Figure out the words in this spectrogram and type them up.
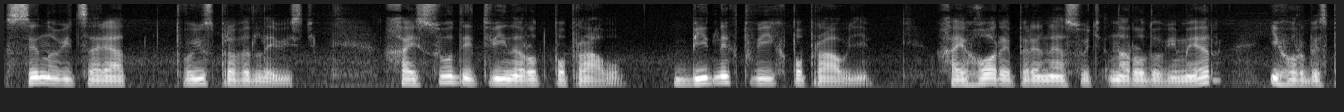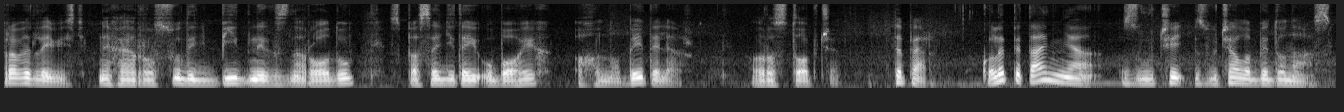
синові царя, твою справедливість. Хай судить твій народ по праву, бідних твоїх по правді. Хай гори перенесуть народові мир і горби справедливість. Нехай розсудить бідних з народу, спасе дітей убогих, гнобителя ж розтопче. Тепер, коли питання звучить, звучало би до нас,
